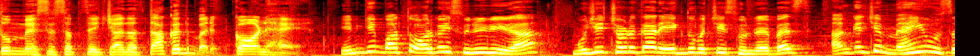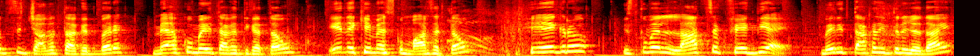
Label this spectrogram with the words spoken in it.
तुम में से सबसे ज़्यादा ताकतवर कौन है। इनकी बात तो और कोई सुन ही नहीं रहा। मुझे छोड़कर एक दो बच्चे सुन रहे हैं बस। अंकल जी मैं ही हूँ सबसे ज़्यादा ताकतवर। मैं आपको मेरी ताकत दिखाता हूँ। ये देखिए मैं इसको मार सकता हूँ। फेंक रहा इसको मैंने लात से फेंक दिया है। मेरी ताकत इतनी ज़्यादा है।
